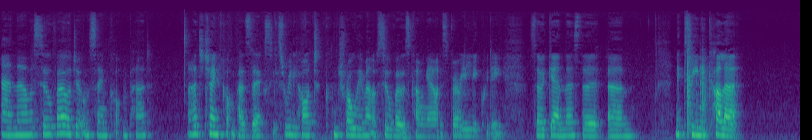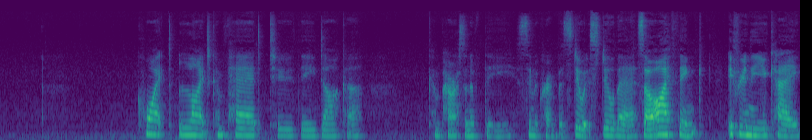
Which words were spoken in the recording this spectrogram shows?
And now the Silvo, I'll do it on the same cotton pad. I had to change cotton pads there because it's really hard to control the amount of Silvo that's coming out. It's very liquidy. So again, there's the um, nicotine colour quite light compared to the darker comparison of the Simichrome, but still it's still there. So I think if you're in the UK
